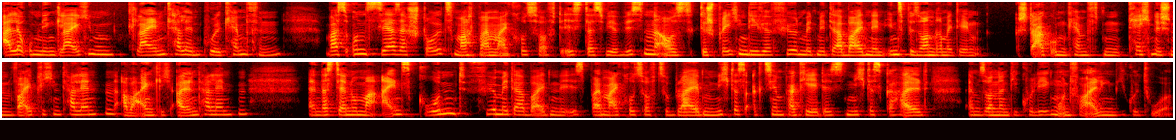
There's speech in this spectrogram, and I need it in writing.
alle um den gleichen kleinen Talentpool kämpfen. Was uns sehr, sehr stolz macht bei Microsoft ist, dass wir wissen aus Gesprächen, die wir führen mit Mitarbeitenden, insbesondere mit den stark umkämpften technischen weiblichen Talenten, aber eigentlich allen Talenten, äh, dass der Nummer eins Grund für Mitarbeitende ist, bei Microsoft zu bleiben, nicht das Aktienpaket ist, nicht das Gehalt, ähm, sondern die Kollegen und vor allen Dingen die Kultur.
